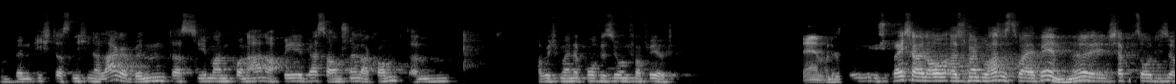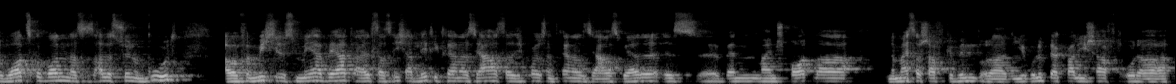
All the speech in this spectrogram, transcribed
Und wenn ich das nicht in der Lage bin, dass jemand von A nach B besser und schneller kommt, dann habe ich meine Profession verfehlt. Damn. Und deswegen, ich spreche halt auch, also ich meine, du hast es zwar erwähnt, ne? ich habe so diese Awards gewonnen, das ist alles schön und gut, aber für mich ist mehr wert, als dass ich Athletiktrainer des Jahres, dass ich Personal Trainer des Jahres werde, ist, äh, wenn mein Sportler eine Meisterschaft gewinnt oder die Olympia-Quali schafft oder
